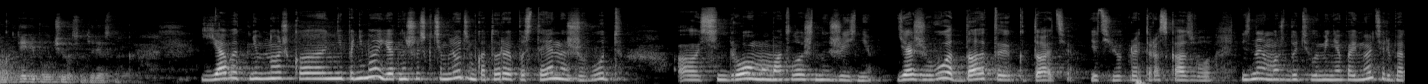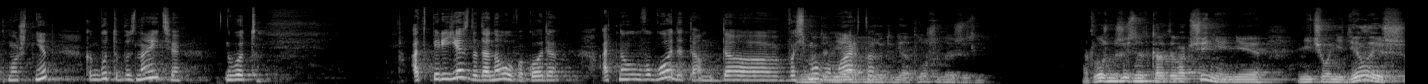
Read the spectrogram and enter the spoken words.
понял, где не получилось, интересно. Я вот немножко не понимаю, я отношусь к тем людям, которые постоянно живут э, синдромом отложенной жизни. Я живу от даты к дате. Я тебе про это рассказывала. Не знаю, может быть, вы меня поймете, ребят, может, нет. Как будто бы, знаете, вот от переезда до Нового года, от Нового года там до 8 Ну, это не- марта. ну, это не отложенная жизнь. Отложенная жизнь – это когда ты вообще не, не, ничего не делаешь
